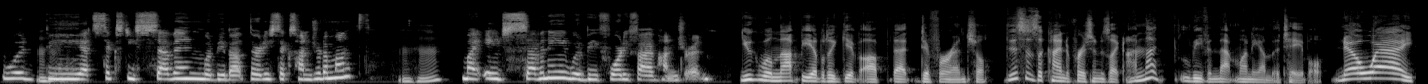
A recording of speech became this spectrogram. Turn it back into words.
would mm-hmm. be at 67 would be about 3600 a month. Mm-hmm. My age 70 would be 4500 you will not be able to give up that differential. This is the kind of person who's like, I'm not leaving that money on the table. No way.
